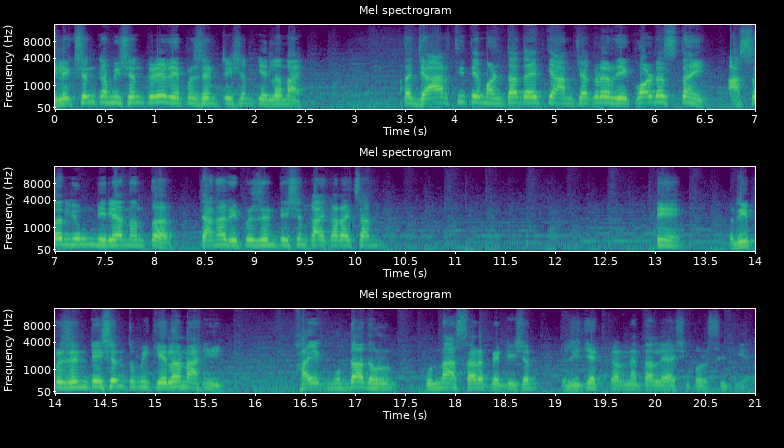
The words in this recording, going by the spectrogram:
इलेक्शन कमिशनकडे रिप्रेझेंटेशन केलं नाही. आता ज्या अर्थी ते म्हणतात आहेत की आमच्याकडे रेकॉर्डच नाही असं लिहून दिल्यानंतर त्यांना रिप्रेझेंटेशन काय करायचं आम्ही? रिप्रेझेंटेशन तुम्ही केलं नाही हा एक मुद्दा धरून पुन्हा असणारं पेटिशन रिजेक्ट करण्यात आले अशी परिस्थिती आहे.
